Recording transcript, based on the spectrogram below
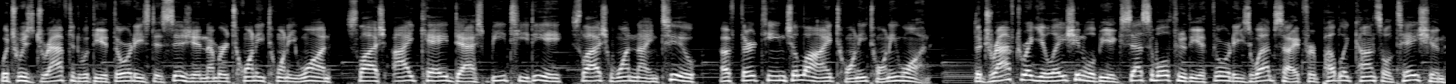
which was drafted with the authority's decision number 2021/IK-BTD/192 of 13 July 2021. The draft regulation will be accessible through the authority's website for public consultation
